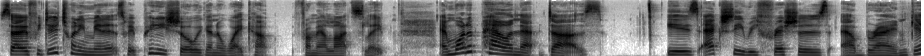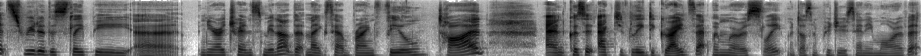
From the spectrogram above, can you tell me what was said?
So if we do 20 minutes, we're pretty sure we're going to wake up from our light sleep. And what a power nap does is actually refreshes our brain, gets rid of the sleepy uh, neurotransmitter that makes our brain feel tired, and because it actively degrades that when we're asleep, it doesn't produce any more of it.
